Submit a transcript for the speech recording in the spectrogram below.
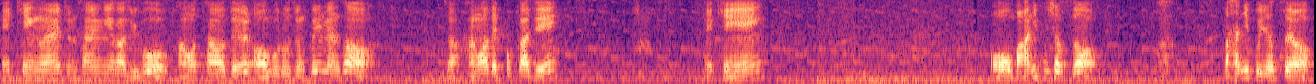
해킹을 좀 사용해가지고 방어 타워들 어그로 좀 끌면서 자 강화 대포까지 해킹. 어 많이 부셨어. 많이 부셨어요.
